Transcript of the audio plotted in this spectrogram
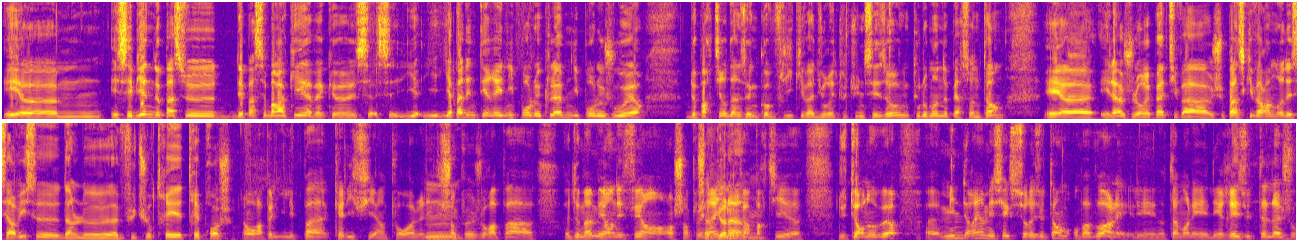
Et, euh, et c'est bien de ne pas se, de pas se braquer avec. Il euh, n'y a, pas d'intérêt ni pour le club ni pour le joueur de partir dans un conflit qui va durer toute une saison. Tout le monde perd son temps. Et, et là, je le répète, il va, je pense qu'il va rendre des services dans le futur très, très proche. On rappelle qu'il n'est pas qualifié hein, pour la Ligue des hmm. Champions. Il ne jouera pas demain, mais en effet, en, championnat, il va faire partie du turnover. mine de rien, messieurs, avec ce résultat, on, va voir les, notamment les, les résultats de la journée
